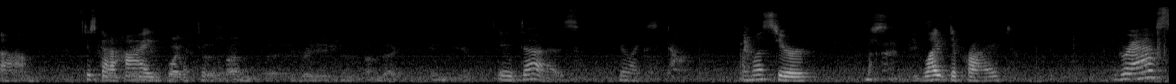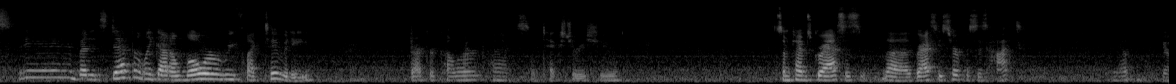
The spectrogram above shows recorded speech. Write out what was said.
um, just got a high It reflects the sun, the radiation of the sun back into you. It does. You're like stop, unless you're light deprived. Grass, eh, but it's definitely got a lower reflectivity. Darker color, kind of it's a texture issue. Sometimes grass is the grassy surface is hot. Yep. Yeah.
